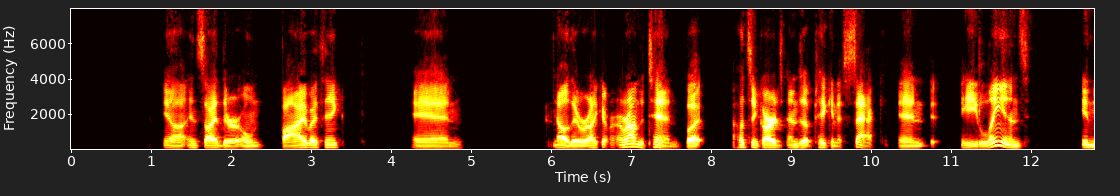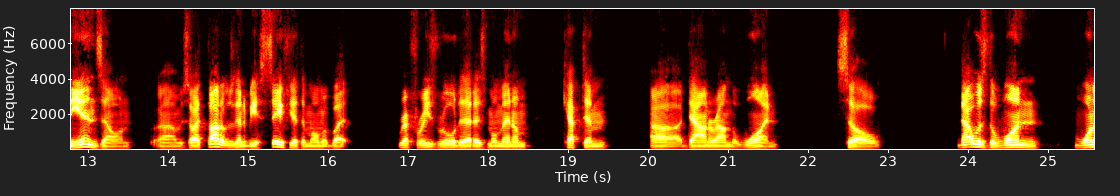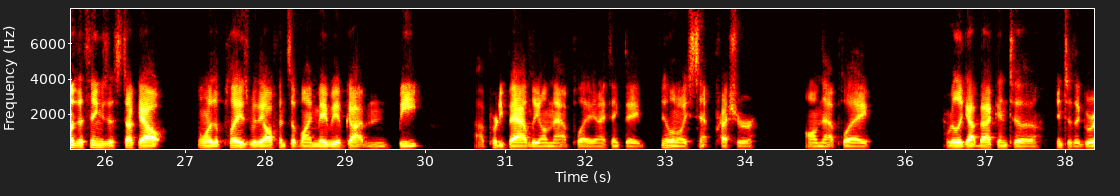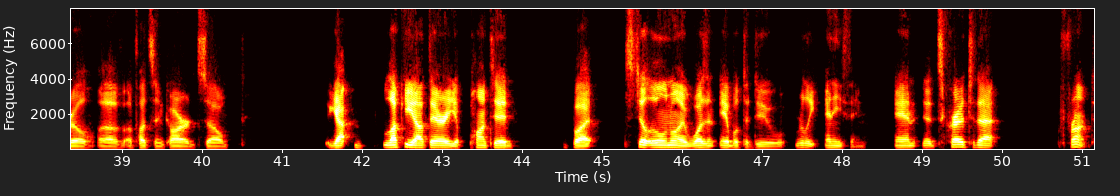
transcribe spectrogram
uh, inside their own five, I think. And no, they were like around the 10, but Hudson Cards ended up taking a sack and he lands in the end zone. Um, so I thought it was going to be a safety at the moment, but referees ruled that as momentum kept him uh, down around the one. So that was the one one of the things that stuck out one of the plays where the offensive line maybe have gotten beat uh, pretty badly on that play, and I think they Illinois sent pressure on that play, really got back into into the grill of of Hudson Card. So you got lucky out there, you punted, but still Illinois wasn't able to do really anything, and it's credit to that front.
